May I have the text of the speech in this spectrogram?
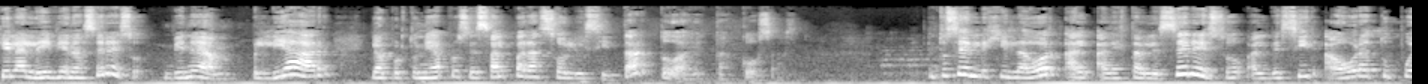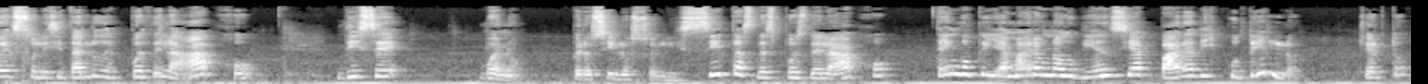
que la ley viene a hacer eso, viene a ampliar la oportunidad procesal para solicitar todas estas cosas. Entonces el legislador, al, establecer eso, al decir ahora tú puedes solicitarlo después de la APJO, dice, bueno, pero si lo solicitas después de la APJO, tengo que llamar a una audiencia para discutirlo, ¿cierto?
